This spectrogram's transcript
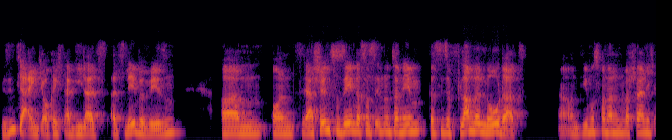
Wir sind ja eigentlich auch recht agil als, als Lebewesen. Ähm, und ja, schön zu sehen, dass das in Unternehmen, dass diese Flamme lodert. Ja, und die muss man dann wahrscheinlich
